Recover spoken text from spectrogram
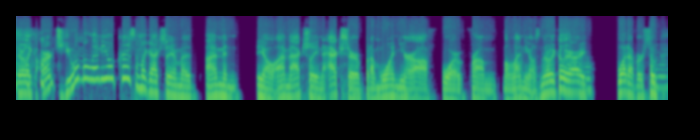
They're like, Aren't you a millennial, Chris? I'm like, Actually, I'm a, I'm an, you know, I'm actually an Xer, but I'm one year off for from millennials. And they're like, Oh, all right, mm-hmm. whatever. So mm-hmm.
